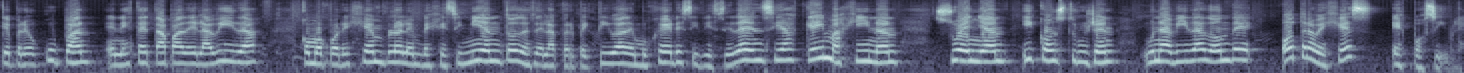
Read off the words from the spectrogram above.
que preocupan en esta etapa de la vida, como por ejemplo el envejecimiento desde la perspectiva de mujeres y disidencias que imaginan, sueñan y construyen una vida donde otra vejez es posible.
